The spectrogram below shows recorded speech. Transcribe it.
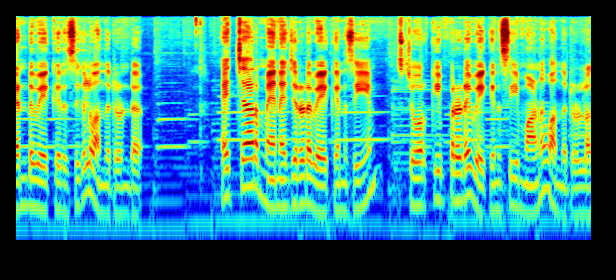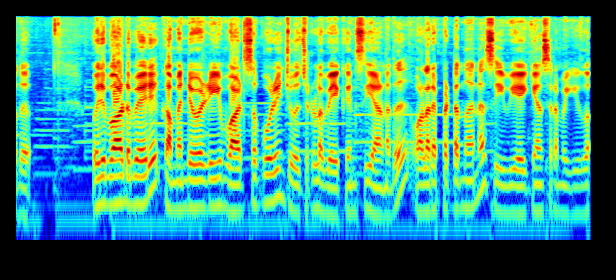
രണ്ട് വേക്കൻസികൾ വന്നിട്ടുണ്ട്. എച്ച് ആർ മാനേജറുടെ വേക്കൻസിയും സ്റ്റോർ കീപ്പറുടെ വേക്കൻസിയുമാണ് വന്നിട്ടുള്ളത്. ഒരുപാട് പേര് കമന്റ് വഴിയും വാട്സപ്പ് വഴിയും ചോദിച്ചിട്ടുള്ള വേക്കൻസിയാണത് വളരെ പെട്ടെന്ന് തന്നെ സി വി അയക്കാൻ ശ്രമിക്കുക.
